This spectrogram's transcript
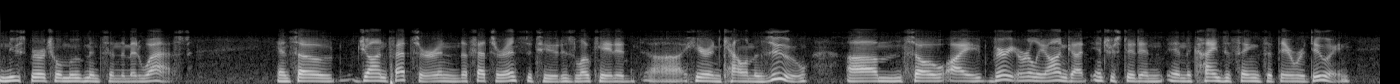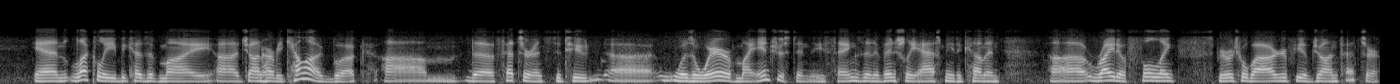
new spiritual movements in the Midwest. And so, John Fetzer and the Fetzer Institute is located uh, here in Kalamazoo. Um, so, I very early on got interested in, in the kinds of things that they were doing. And luckily, because of my uh, John Harvey Kellogg book, um, the Fetzer Institute uh, was aware of my interest in these things and eventually asked me to come and uh, write a full length spiritual biography of John Fetzer.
